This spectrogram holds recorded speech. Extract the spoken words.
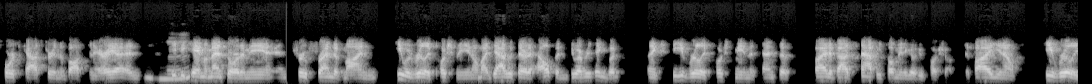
sportscaster in the Boston area, and mm-hmm. he became a mentor to me and, and true friend of mine. He would really push me. You know, my dad was there to help and do everything, but I think Steve really pushed me in the sense of if I had a bad snap, he told me to go do push-ups. If I, you know, he really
